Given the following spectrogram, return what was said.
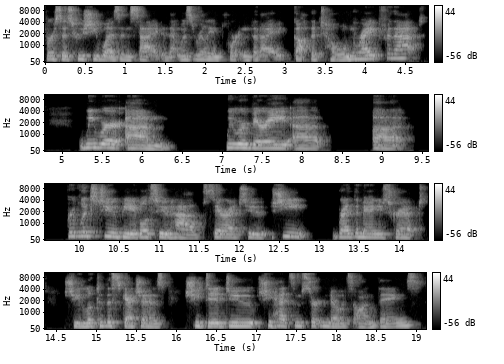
versus who she was inside. And that was really important that I got the tone right for that. We were um, we were very uh, uh, privileged to be able to have Sarah to she read the manuscript, she looked at the sketches, she did do she had some certain notes on things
